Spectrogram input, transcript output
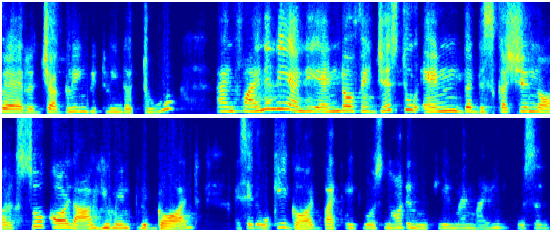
were juggling between the two and finally at the end of it just to end the discussion or so-called argument with god i said okay god but it was not an okay in my mind it was a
